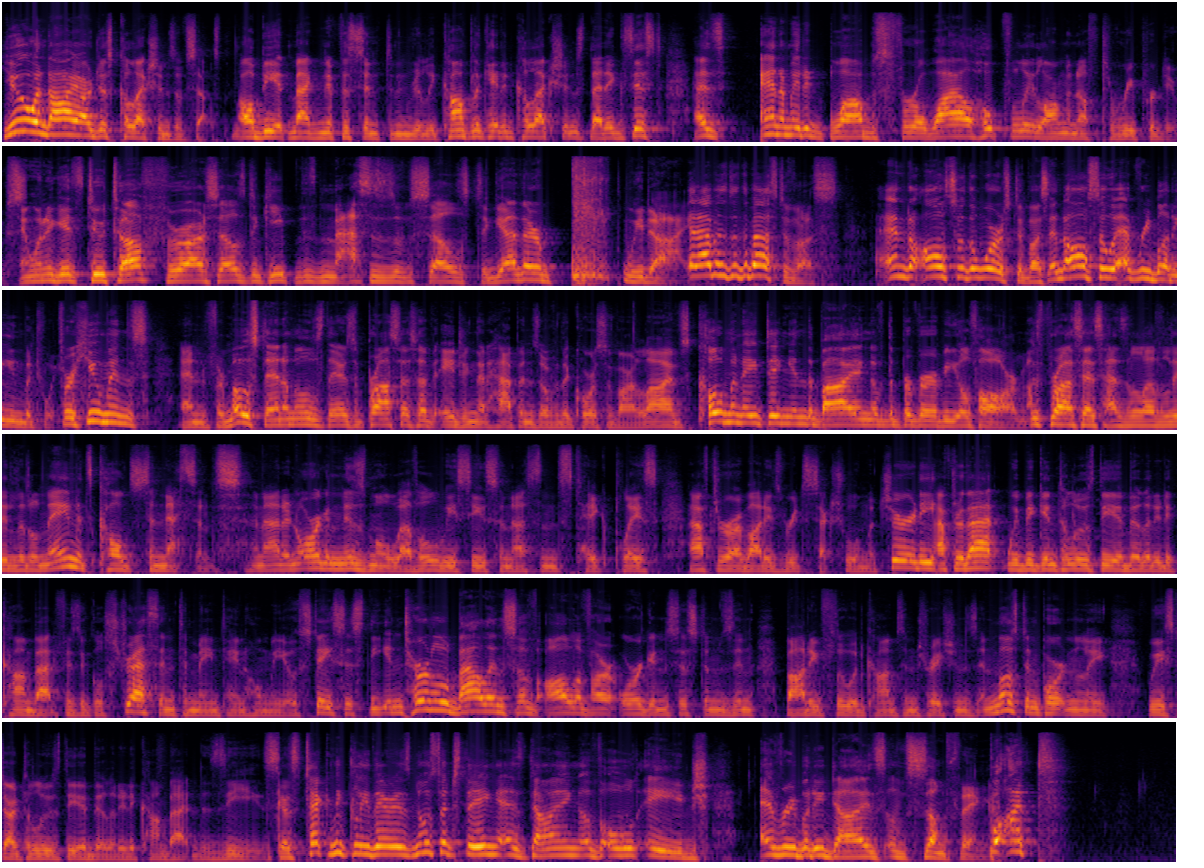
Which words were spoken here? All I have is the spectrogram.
You and I are just collections of cells, albeit magnificent and really complicated collections that exist as animated blobs for a while, hopefully long enough to reproduce. And when it gets too tough for our cells to keep these masses of cells together, we die. It happens to the best of us and also the worst of us, and also everybody in between. For humans, and for most animals, there's a process of aging that happens over the course of our lives, culminating in the buying of the proverbial farm. This process has a lovely little name, it's called senescence. And at an organismal level, we see senescence take place after our bodies reach sexual maturity. After that, we begin to lose the ability to combat physical stress and to maintain homeostasis, the internal balance of all of our organ systems and body fluid concentrations, and most importantly, we start to lose the ability to combat combat disease. Because technically there is no such thing as dying of old age. Everybody dies of something. But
